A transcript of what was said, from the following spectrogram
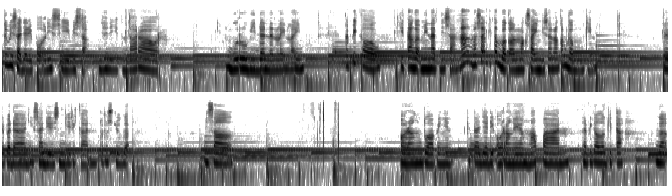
itu bisa jadi polisi bisa jadi tentara or guru bidan dan lain-lain. Tapi kalau kita nggak minat di sana masa kita bakalan maksain di sana? Kan nggak mungkin. Daripada nyiksa diri sendiri kan. Terus juga misal orang tua pengen kita jadi orang yang mapan tapi kalau kita nggak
